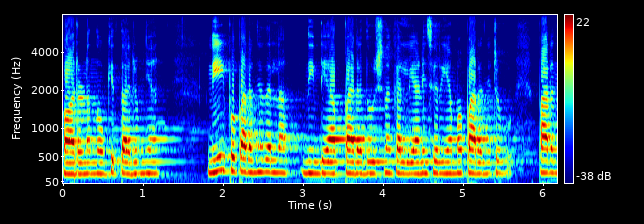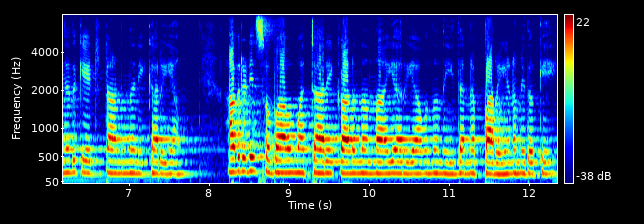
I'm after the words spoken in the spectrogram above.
കാരണം നോക്കി തരും ഞാൻ. നീ ഇപ്പോൾ പറഞ്ഞതെല്ലാം നിന്റെ ആ പരദൂഷണ കല്യാണി ചെറിയമ്മ പറഞ്ഞിട്ട് പറഞ്ഞത് കേട്ടിട്ടാണെന്ന് എനിക്കറിയാം. അവരുടെ സ്വഭാവം മറ്റാരെക്കാളും നന്നായി അറിയാവുന്ന നീ തന്നെ പറയണം ഇതൊക്കെ.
